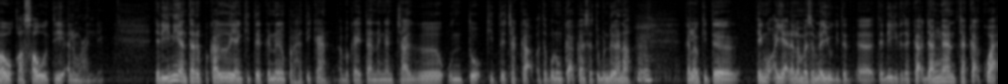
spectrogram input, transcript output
fawqa sawti al-muallim jadi ini antara perkara yang kita kena perhatikan uh, berkaitan dengan cara untuk kita cakap ataupun ungkapkan satu benda Hana. Mm-mm. Kalau kita tengok ayat dalam bahasa Melayu kita uh, tadi kita cakap jangan cakap kuat.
